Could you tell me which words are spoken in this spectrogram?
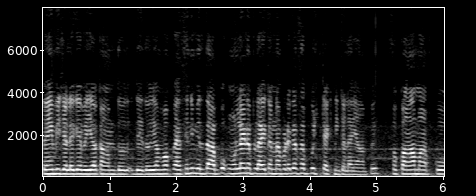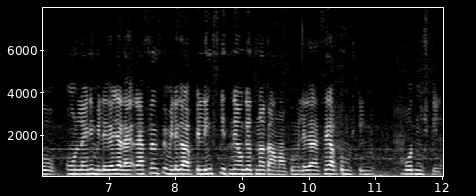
कहीं भी चले गए भैया काम दो दे दो। या वो वैसे नहीं मिलता आपको ऑनलाइन अप्लाई करना पड़ेगा सब कुछ टेक्निकल है यहाँ पे। तो काम आपको ऑनलाइन ही मिलेगा या रेफरेंस पे मिलेगा आपके लिंक्स जितने होंगे उतना काम आपको मिलेगा। ऐसे आपको मुश्किल बहुत मुश्किल है।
